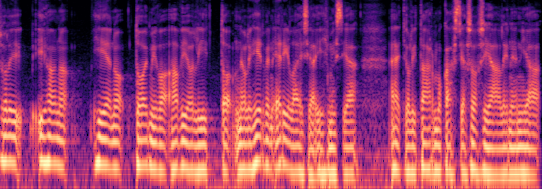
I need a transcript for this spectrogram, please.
Se oli ihana, hieno, toimiva avioliitto. Ne oli hirveän erilaisia ihmisiä. Äiti oli tarmokas ja sosiaalinen ja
